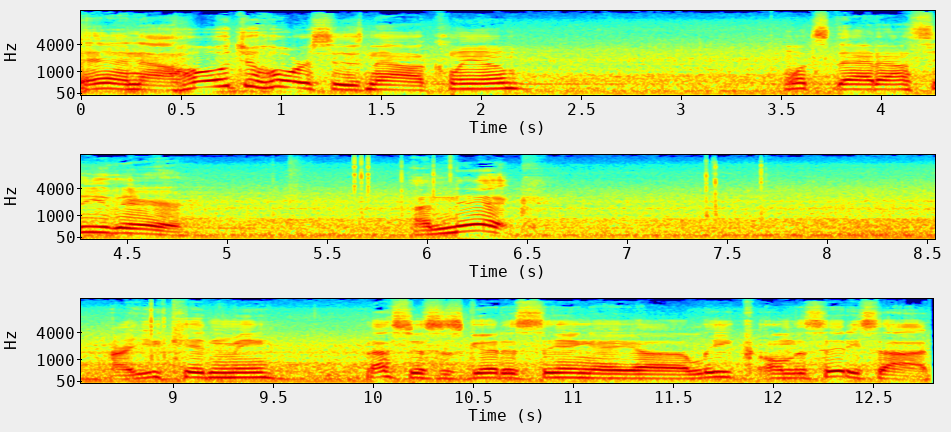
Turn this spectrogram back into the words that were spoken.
And now hold your horses now, Clem. What's that I see there? A nick. Are you kidding me? That's just as good as seeing a uh, leak on the city side.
